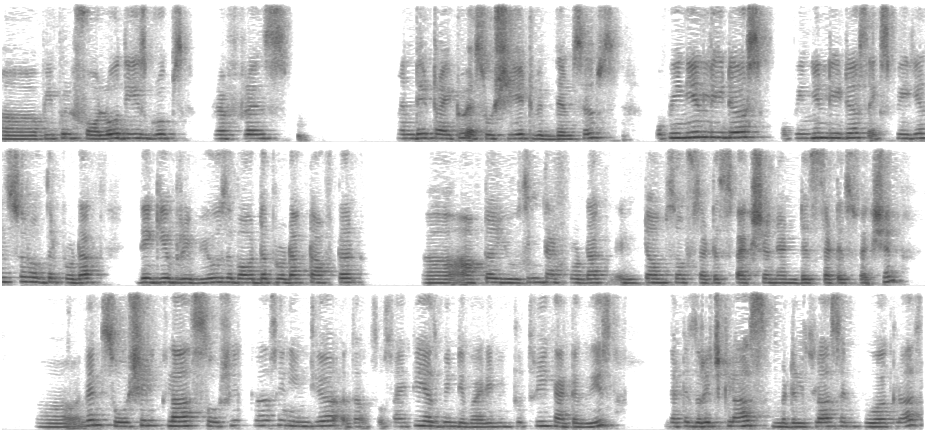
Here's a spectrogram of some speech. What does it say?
Uh, people follow these groups reference and they try to associate with themselves. Opinion leaders, opinion leaders, experiencer of the product, they give reviews about the product after uh, after using that product in terms of satisfaction and dissatisfaction. Uh, then social class, social class in India, the society has been divided into three categories that is rich class, middle class and poor class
